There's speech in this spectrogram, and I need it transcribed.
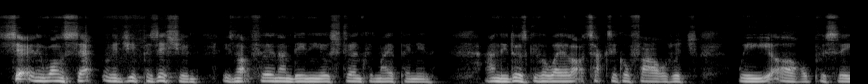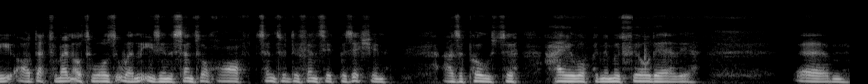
sitting in one set rigid position is not Fernandinho's strength in my opinion and he does give away a lot of tactical fouls which we are obviously are detrimental to us when he's in the central half central defensive position as opposed to higher up in the midfield area. Um,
